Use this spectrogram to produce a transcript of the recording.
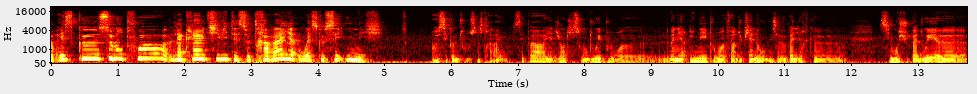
Alors, est-ce que selon toi, la créativité se travaille ou est-ce que c'est inné? C'est comme tout, ça se travaille. C'est pas, il y a des gens qui sont doués pour, euh, de manière innée pour euh, faire du piano, mais ça veut pas dire que si moi je suis pas douée, euh,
